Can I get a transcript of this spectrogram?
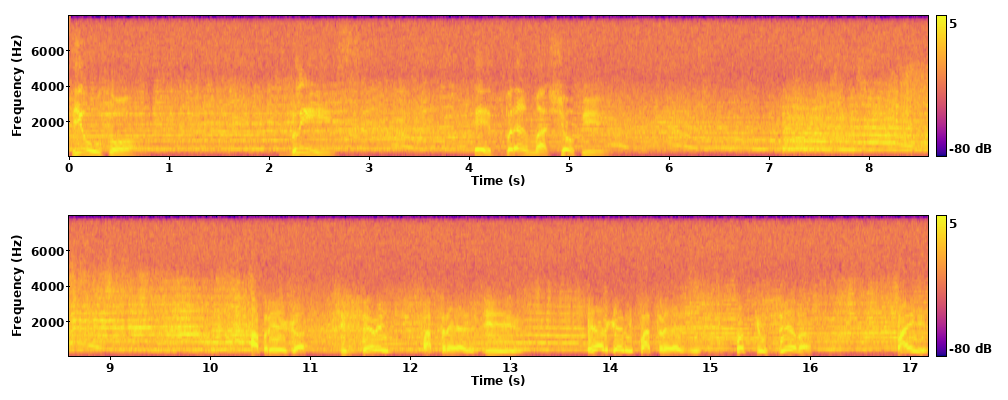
Filco. Bliss. E Brahma. Briga de Senna e Patrese, de Berger e Patrese. Enquanto que o Senna vai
